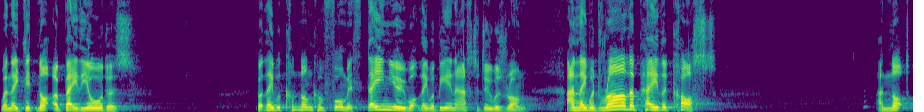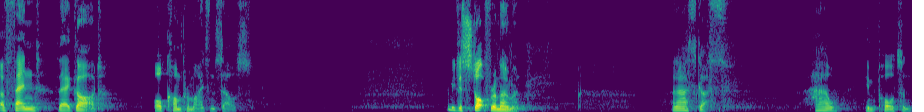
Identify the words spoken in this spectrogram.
when they did not obey the orders. But they were nonconformists. They knew what they were being asked to do was wrong. And they would rather pay the cost and not offend their God or compromise themselves. Let me just stop for a moment and ask us how important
